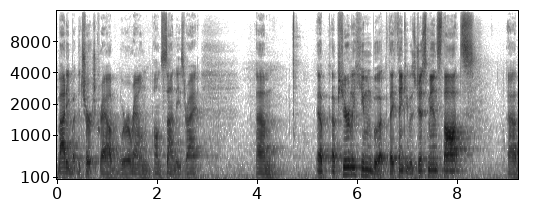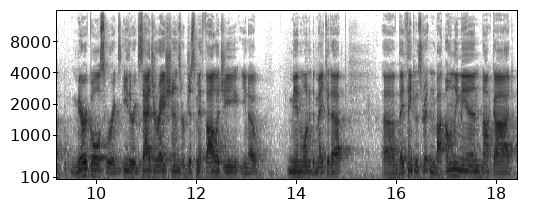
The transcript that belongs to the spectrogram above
anybody but the church crowd. We're around on Sundays, right? Um, a, a purely human book. They think it was just men's thoughts. Uh, miracles were ex- either exaggerations or just mythology. You know, men wanted to make it up. Um, they think it was written by only men, not God.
